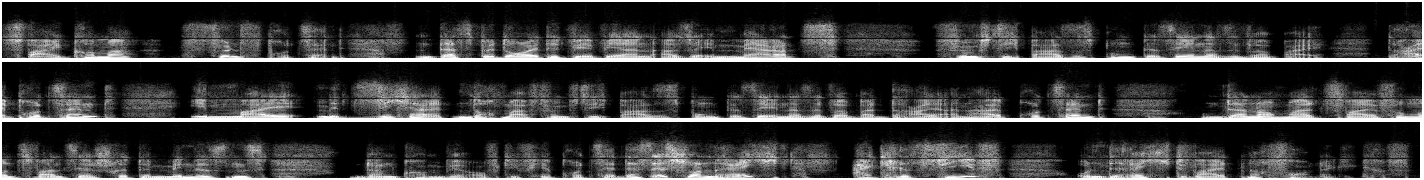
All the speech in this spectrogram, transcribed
2,5 Prozent. Und das bedeutet, wir werden also im März 50 Basispunkte sehen, da sind wir bei 3 Prozent. Im Mai mit Sicherheit nochmal 50 Basispunkte sehen, da sind wir bei 3,5 Prozent. Und dann nochmal zwei 25er Schritte mindestens und dann kommen wir auf die 4 Prozent. Das ist schon recht aggressiv und recht weit nach vorne gegriffen.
